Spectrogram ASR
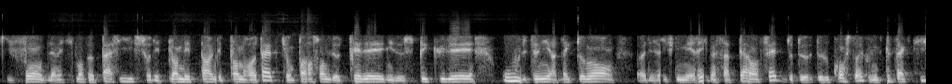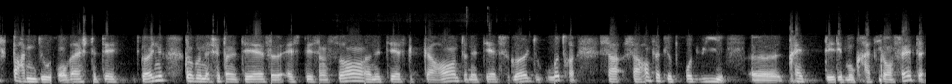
qui font de l'investissement un peu passif sur des plans d'épargne, des plans de retraite, qui n'ont pas forcément de trader ni de spéculer ou de tenir directement euh, des actifs numériques, ben ça permet en fait de, de, de le considérer comme une classe d'actifs parmi d'autres. On va acheter un ETF Bitcoin comme on achète un ETF SP500, un ETF 40, un ETF Gold ou autre. Ça, ça rend en fait le produit euh, très démocratique en fait,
